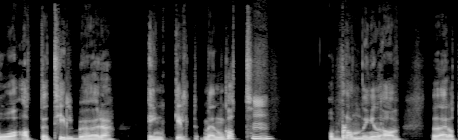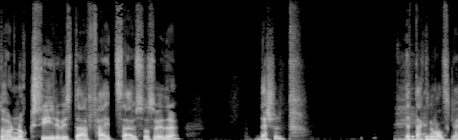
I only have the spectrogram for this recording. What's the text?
og at det tilbehøret enkelt, men godt, mm. og blandingen av det der at du har nok syre hvis det er feit saus videre, det er så Dette er ikke noe vanskelig.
